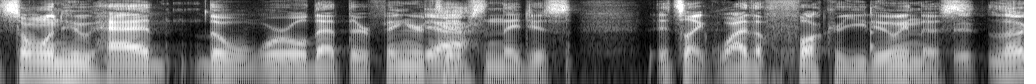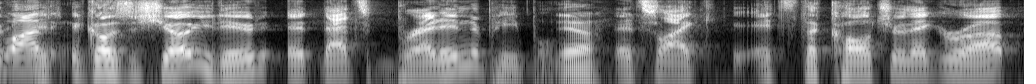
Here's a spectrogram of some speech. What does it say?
Someone who had the world at their fingertips, Yeah. and they just. It's like, why the fuck are you doing this? Look, Well, I- it, it goes to show you, dude. It, that's bred into people. Yeah. it's like it's the culture they grew up.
